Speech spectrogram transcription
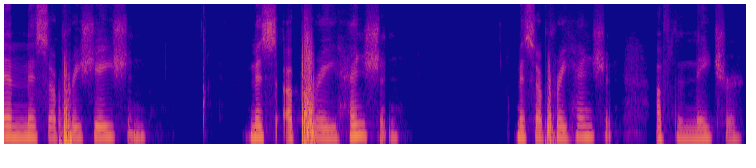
and misappreciation, misapprehension, misapprehension of the nature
